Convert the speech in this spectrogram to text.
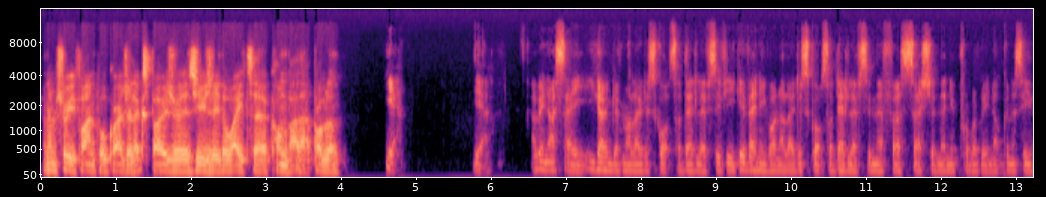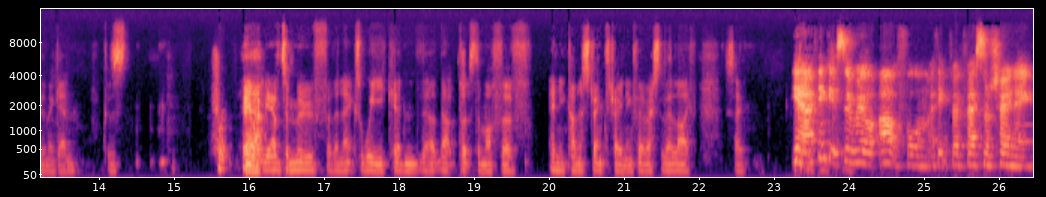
And i'm sure you find paul gradual exposure is usually the way to combat that problem. Yeah. Yeah. I mean, I say you go and give them a load of squats or deadlifts. If you give anyone a load of squats or deadlifts in their first session, then you're probably not going to see them again because they won't be able to move for the next week, and that puts them off of any kind of strength training for the rest of their life. So yeah, I think it's a real art form. I think for personal training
